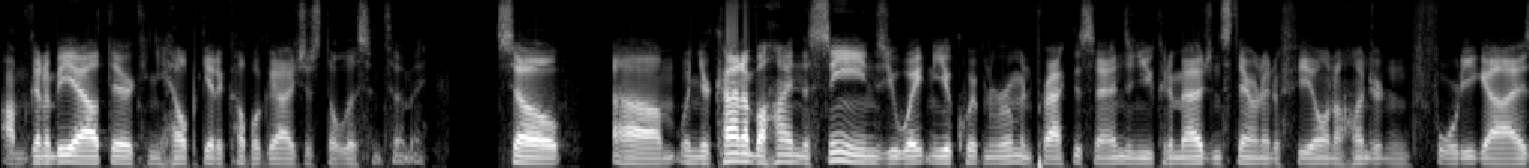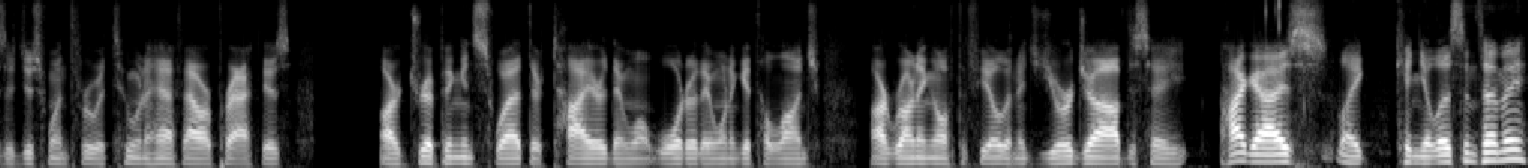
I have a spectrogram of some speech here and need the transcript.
I'm going to be out there. Can you help get a couple guys just to listen to me? So um, when you're kind of behind the scenes, you wait in the equipment room and practice ends, and you can imagine staring at a field and 140 guys that just went through a two and a half hour practice, are dripping in sweat. They're tired. They want water. They want to get to lunch. Are running off the field, and it's your job to say, "Hi guys, like, can you listen to me?"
